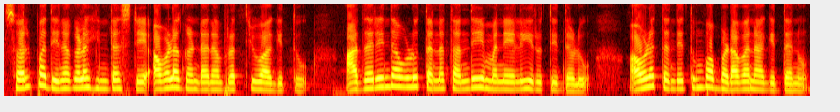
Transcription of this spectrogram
ಸ್ವಲ್ಪ ದಿನಗಳ ಹಿಂದಷ್ಟೇ ಅವಳ ಗಂಡನ ಮೃತ್ಯುವಾಗಿತ್ತು. ಆದ್ದರಿಂದ ಅವಳು ತನ್ನ ತಂದೆಯ ಮನೆಯಲ್ಲಿ ಇರುತ್ತಿದ್ದಳು. ಅವಳ ತಂದೆ ತುಂಬಾ ಬಡವನಾಗಿದ್ದನು.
